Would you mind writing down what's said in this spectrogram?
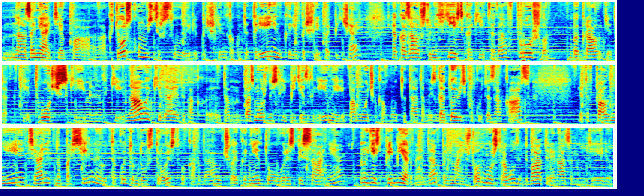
на занятия по актерскому мастерству или пришли на какой-то тренинг или пришли попить чай, и оказалось, что у них есть какие-то да, в прошлом бэкграунде такие творческие именно такие навыки, да, это как э, там возможность лепить из глины или помочь кому-то, да, там изготовить какой-то заказ, это вполне тянет на посильное вот такое трудоустройство, когда у человека нет расписания, ну, есть примерное, да, понимание, что он может работать 2-3 раза в неделю,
